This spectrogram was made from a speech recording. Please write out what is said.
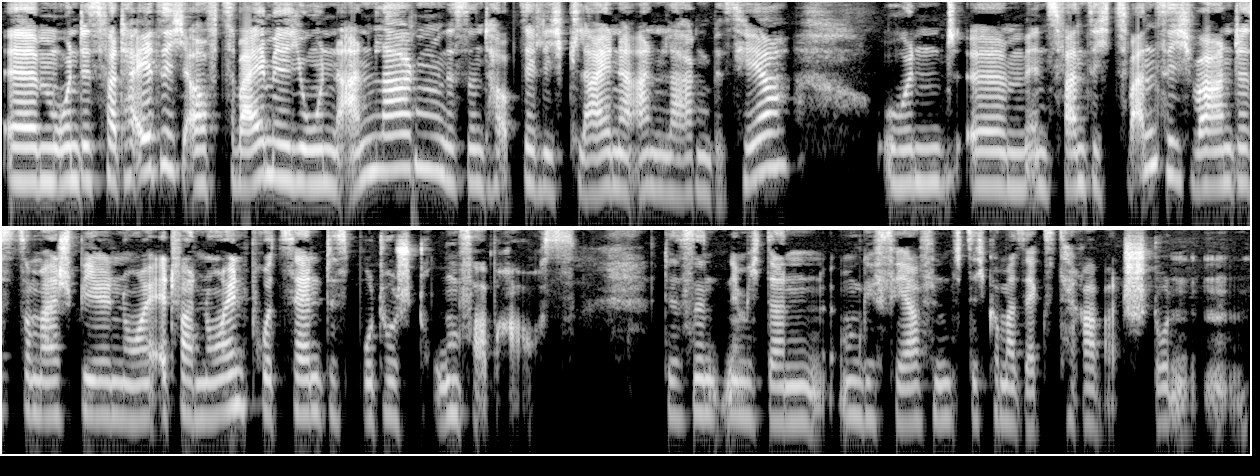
Ähm, und es verteilt sich auf zwei Millionen Anlagen. Das sind hauptsächlich kleine Anlagen bisher. Und ähm, in 2020 waren das zum Beispiel neu, etwa neun Prozent des Bruttostromverbrauchs. Das sind nämlich dann ungefähr 50,6 Terawattstunden.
